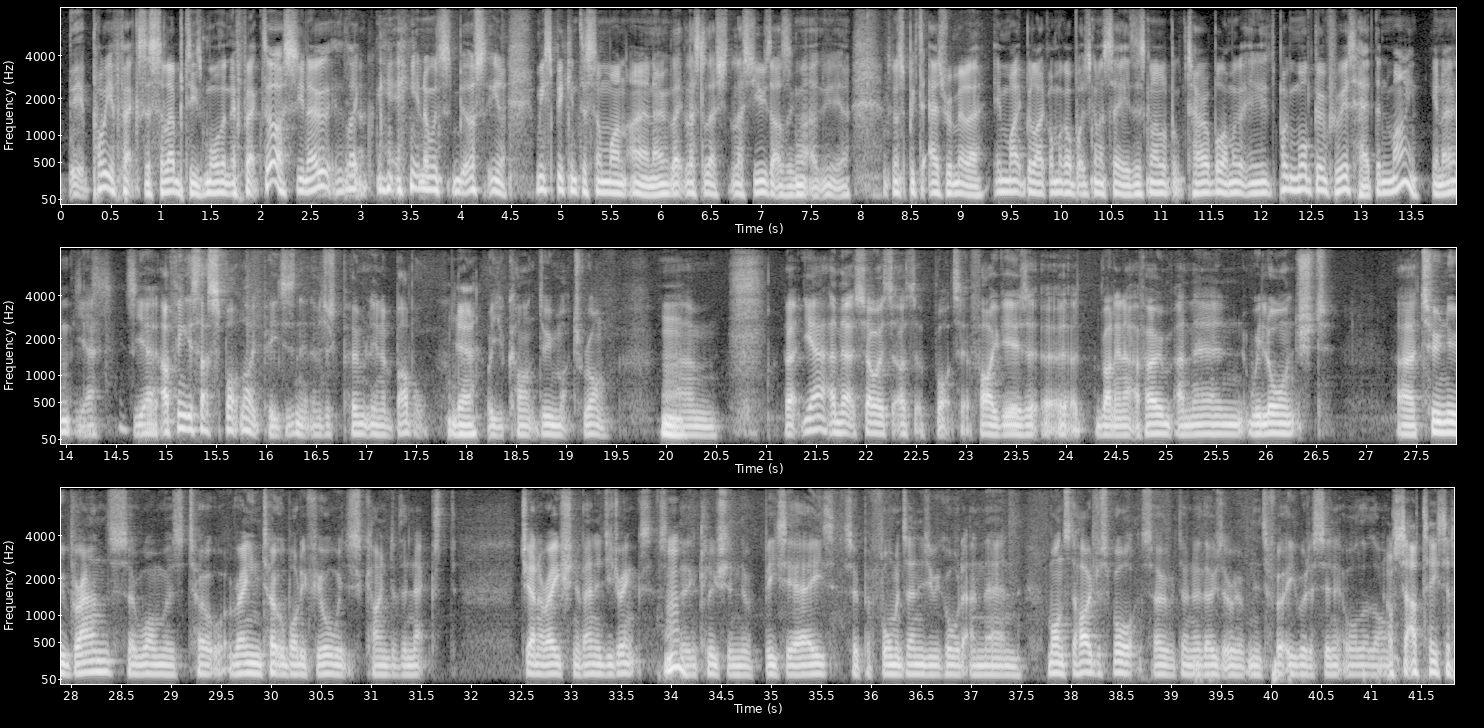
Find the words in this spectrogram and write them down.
it probably affects the celebrities more than it affects us. You know, like you know, it's us. You know, me speaking to someone. I don't know. Like let's let's let's use that as a. You know, I'm going to speak to Ezra Miller. It might be like, oh my god, what he's going to say is this going to look terrible? I'm gonna, it's probably more going through his head than mine. You know. And Yeah, it's- it's- yeah. I think it's that spotlight piece, isn't it? They're just permanently in a bubble yeah. where you can't do much wrong. Hmm. Um, but yeah, and that, so I was, I was what's it, five years at, at, at running out of home, and then we launched uh, two new brands. So one was Total Reign Total Body Fuel, which is kind of the next generation of energy drinks. So the inclusion of BCAAs, so performance energy we called it, and then Monster Hydro Sport. So I don't know those that are into footy would have seen it all along. I've, I've tasted.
